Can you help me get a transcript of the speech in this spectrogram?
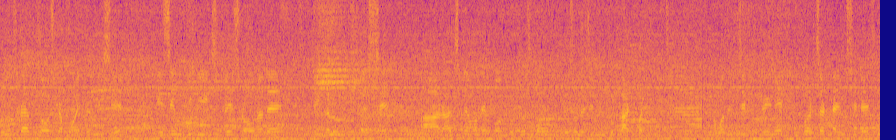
রোজ রাত দশটা পঁয়তাল্লিশে এস এম ভিটি এক্সপ্রেস রওনা দেয়। বেঙ্গালুরুর উদ্দেশ্যে আর আজকে আমাদের গন্তব্যস্থল হতে চলেছে কিন্তু কাটপাটি পর্যন্ত। আমাদের যে ট্রেনের ডিপার্চার টাইম সেটা একটু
